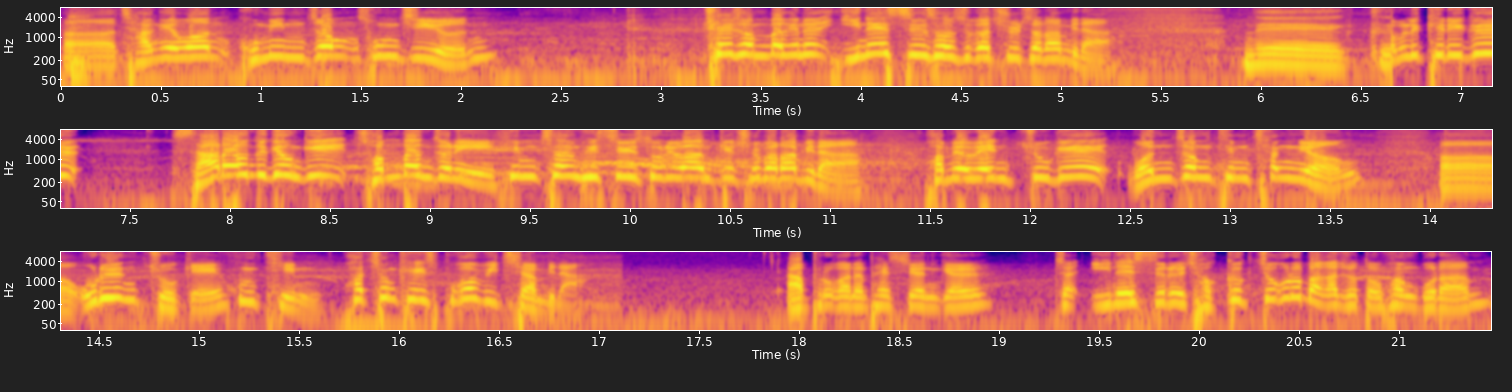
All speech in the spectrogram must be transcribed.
어, 장혜원, 고민정, 송지윤. 최전방에는 이네스 선수가 출전합니다. 네, 그 WK리그 4라운드 경기 전반전이 힘찬 휘슬 소리와 함께 출발합니다. 화면 왼쪽에 원정팀 창녕, 어, 오른쪽에 홈팀 화천 케이스포가 위치합니다. 앞으로 가는 패스 연결. 자 이네스를 적극적으로 막아줬던 황보람.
